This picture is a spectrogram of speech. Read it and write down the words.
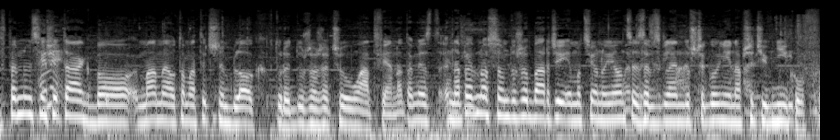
w pewnym sensie tak, bo mamy automatyczny blok, który dużo rzeczy ułatwia. Natomiast na pewno są dużo bardziej emocjonujące ze względu szczególnie na przeciwników.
